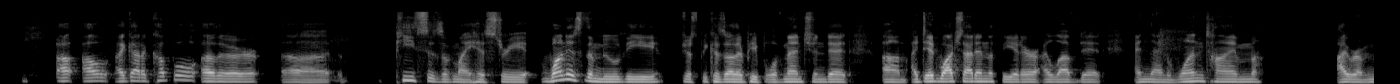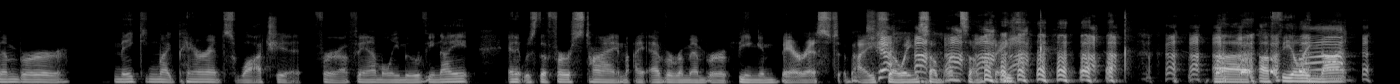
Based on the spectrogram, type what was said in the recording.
I'll, I'll I got a couple other uh pieces of my history. One is the movie just because other people have mentioned it. Um I did watch that in the theater. I loved it. And then one time I remember making my parents watch it for a family movie night and it was the first time i ever remember being embarrassed by showing someone something uh, a feeling not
